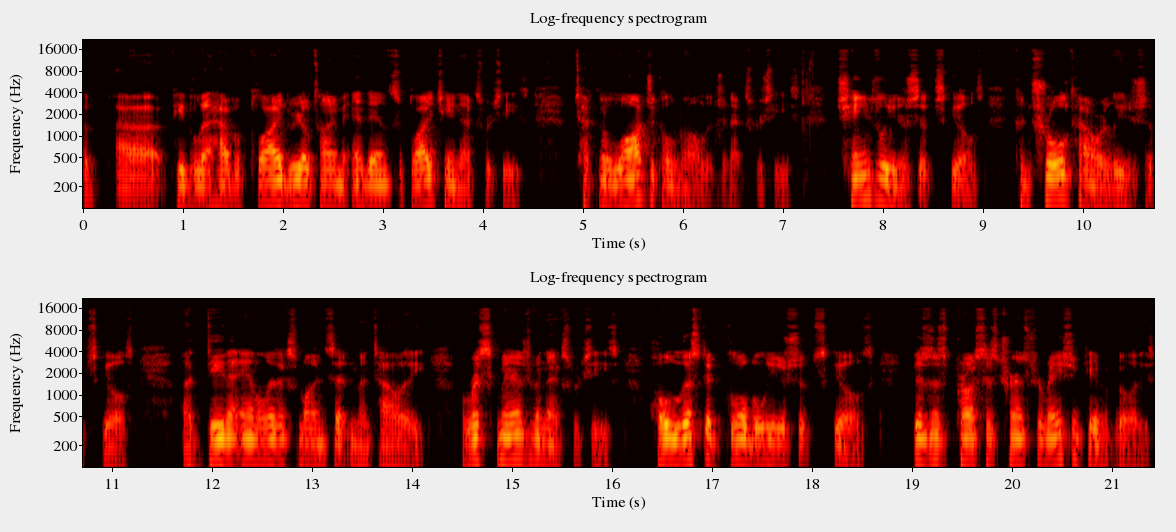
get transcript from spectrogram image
uh, uh people that have applied real time end to end supply chain expertise, technological knowledge and expertise, change leadership skills, control tower leadership skills, a data analytics mindset and mentality, risk management expertise, holistic global leadership skills, business process transformation capabilities,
